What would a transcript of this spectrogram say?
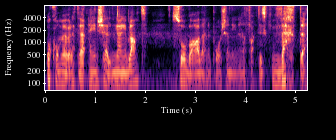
og kom over dette en sjelden gang iblant, så var denne påkjenningen her faktisk verdt det.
